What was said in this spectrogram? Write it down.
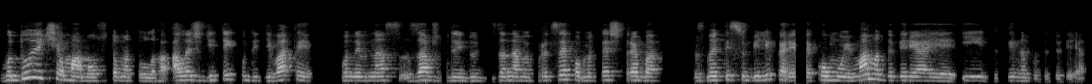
годуюча мама у стоматолога, але ж дітей куди дівати, вони в нас завжди йдуть за нами прицепом, і теж треба знайти собі лікаря, якому і мама довіряє, і дитина буде довіряти.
